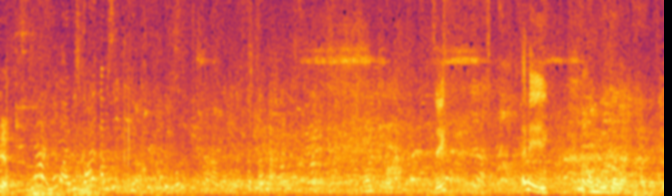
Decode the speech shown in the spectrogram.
Yeah, no, I was I was looking. ¿Sí? I mean, come on, brother.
